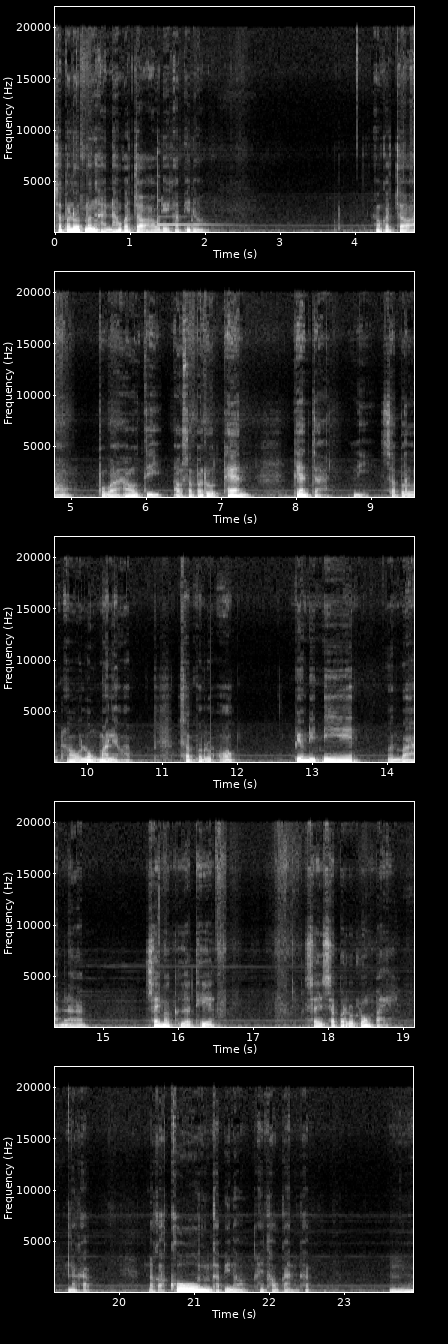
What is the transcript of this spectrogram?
สับปะรดเมืองหันเฮากับจอเอาเด้ครับพี่น้องเฮากับจอเอา เพราะว่าเฮาสิเอาสับปะรดแทน แท่นจานนี่สับปะรดเฮาลงมาแล้วครับ สับปะรดออกเปรี้ยวนิดๆหวานๆนะครับ ใส่มะเขือเทศ ใส่สับปะรดลงไปนะครับ แล้วก็โค่นครับพี่น้องให้เข้ากันครับอืม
